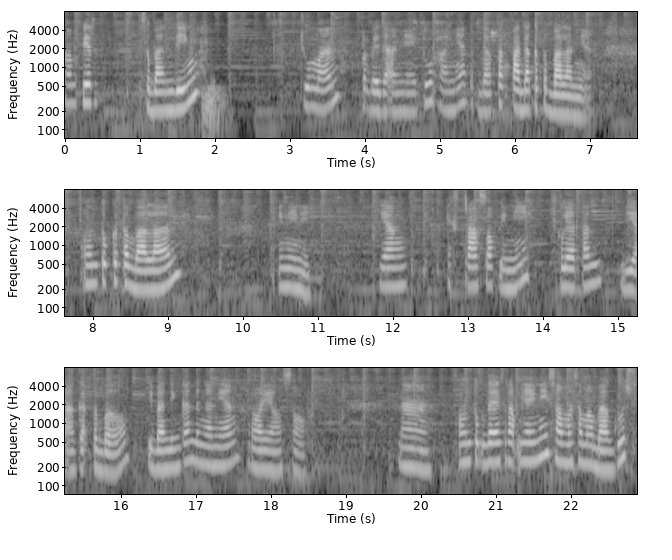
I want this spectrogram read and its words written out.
hampir sebanding. Cuman perbedaannya itu hanya terdapat pada ketebalannya. Untuk ketebalan ini nih yang extra soft ini kelihatan dia agak tebal dibandingkan dengan yang royal soft nah untuk daya serapnya ini sama-sama bagus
